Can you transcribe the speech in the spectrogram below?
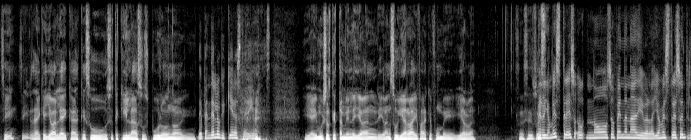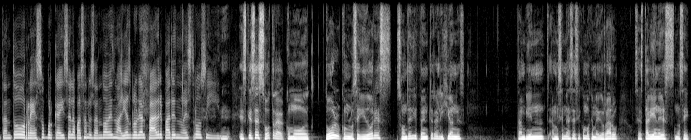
sí, sí, pues hay que llevarle ahí que su, su tequila, sus puros, ¿no? Depende de lo que quieras, te digo. y hay muchos que también le llevan, le llevan su hierba ahí para que fume hierba. Entonces, pues, Pero yo me estreso, no se ofenda a nadie, ¿verdad? Yo me estreso entre tanto rezo porque ahí se la pasan rezando Aves Marías, Gloria al Padre, Padres Nuestros y... Eh, es que esa es otra, como, todo, como los seguidores son de diferentes religiones, también a mí se me hace así como que medio raro. O sea, está bien, eres, no sé,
